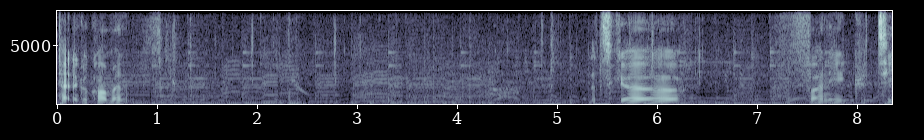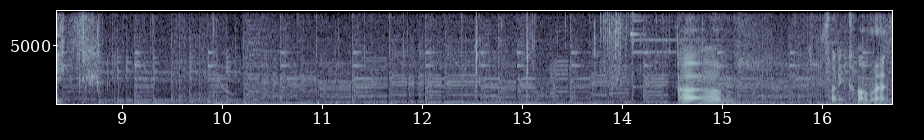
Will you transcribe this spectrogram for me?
technical comment. Let's go. Funny critique. Um, funny comment.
